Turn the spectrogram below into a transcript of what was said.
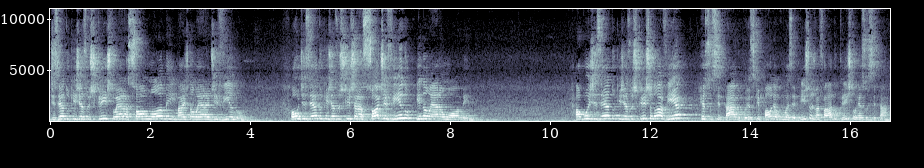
dizendo que Jesus Cristo era só um homem, mas não era divino, ou dizendo que Jesus Cristo era só divino e não era um homem. Alguns dizendo que Jesus Cristo não havia ressuscitado, por isso que Paulo em algumas epístolas vai falar do Cristo ressuscitado.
